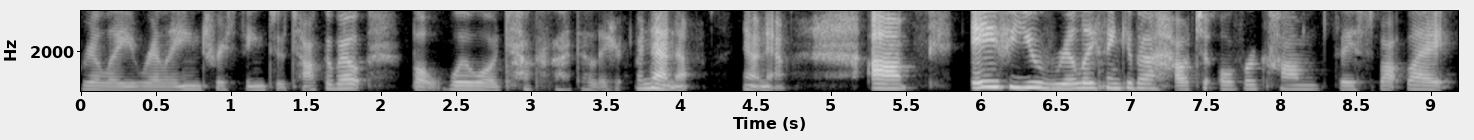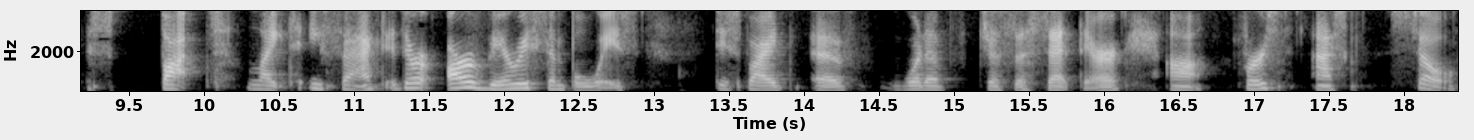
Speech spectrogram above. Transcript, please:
really, really interesting to talk about, but we will talk about that later. But no, no, no, no. Uh, if you really think about how to overcome the spotlight spotlight effect, there are very simple ways, despite of what I've just said there. Uh, first, ask so.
